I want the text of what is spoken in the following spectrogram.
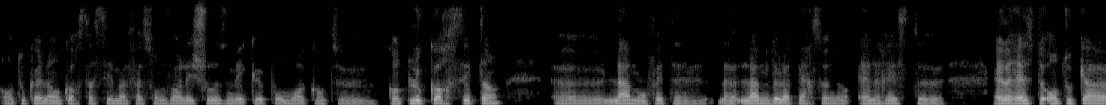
en tout cas, là encore, ça c'est ma façon de voir les choses, mais que pour moi, quand, quand le corps s'éteint, l'âme, en fait, l'âme de la personne, elle reste, elle reste en tout cas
